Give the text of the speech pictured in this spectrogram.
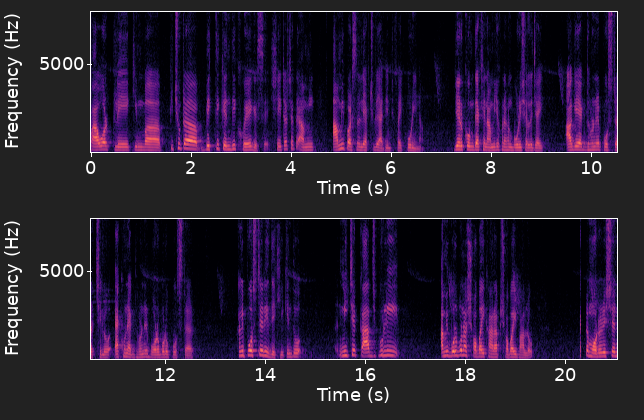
পাওয়ার প্লে কিংবা কিছুটা ব্যক্তিকেন্দ্রিক হয়ে গেছে সেটার সাথে আমি আমি পার্সোনালি অ্যাকচুয়ালি আইডেন্টিফাই করি না। যেরকম দেখেন, আমি যখন এখন বরিশালে যাই, আগে এক ধরনের পোস্টার ছিল, এখন এক ধরনের বড় বড় পোস্টার। খালি পোস্টারই দেখি, কিন্তু নিচের কাজগুলি আমি বলব না সবাই খারাপ, সবাই ভালো। একটা মডারেশন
